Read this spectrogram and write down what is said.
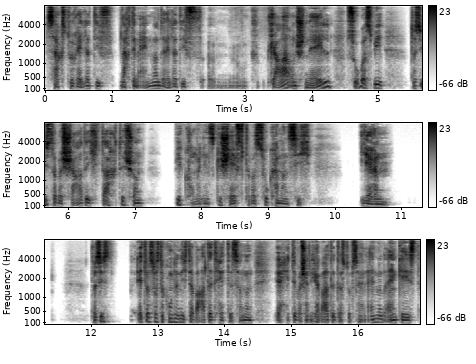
sagst du relativ nach dem Einwand relativ ähm, klar und schnell sowas wie, das ist aber schade, ich dachte schon, wir kommen ins Geschäft, aber so kann man sich irren. Das ist etwas, was der Kunde nicht erwartet hätte, sondern er hätte wahrscheinlich erwartet, dass du auf seinen Einwand eingehst,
